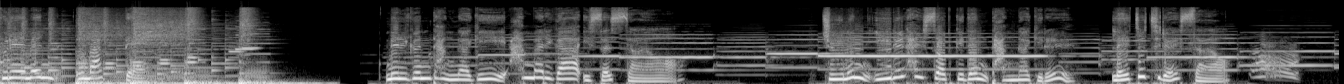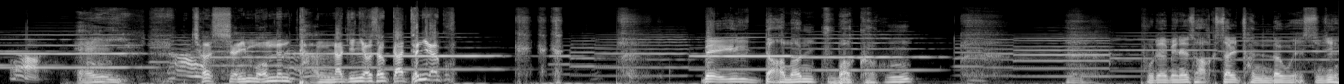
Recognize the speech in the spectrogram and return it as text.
브레멘 음악대 늙은 당나귀 한 마리가 있었어요. 주인은 일을 할 수 없게 된 당나귀를 내쫓으려 했어요. 에이, 저 쓸모없는 당나귀 녀석 같으니라고. 매일 나만 구박하고 브레멘에서 악살 찾는다고 했으니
